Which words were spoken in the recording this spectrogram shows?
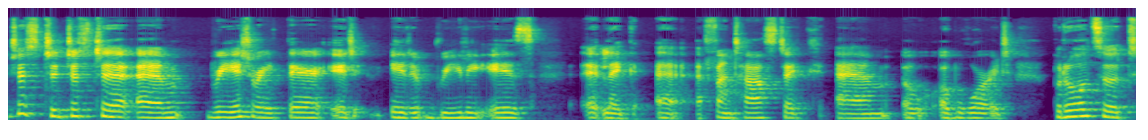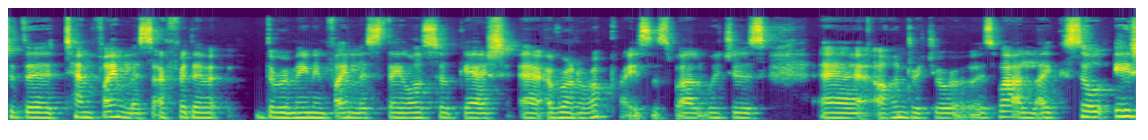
Just to just to um, reiterate, there it it really is uh, like a, a fantastic um, award. But also to the 10 finalists, or for the, the remaining finalists, they also get uh, a runner up prize as well, which is uh, 100 euro as well. Like, so it,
